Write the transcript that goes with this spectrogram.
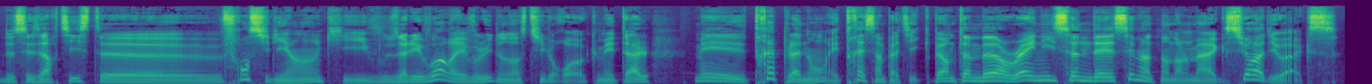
de ces artistes euh, franciliens qui, vous allez voir, évoluent dans un style rock, metal, mais très planant et très sympathique. Burn Tumber, Rainy Sunday, c'est maintenant dans le mag sur Radio Axe.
